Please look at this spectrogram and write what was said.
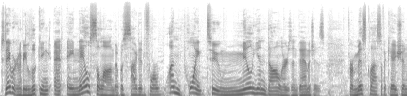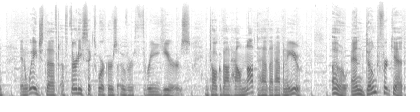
Today, we're going to be looking at a nail salon that was cited for $1.2 million in damages for misclassification and wage theft of 36 workers over three years, and talk about how not to have that happen to you. Oh, and don't forget,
